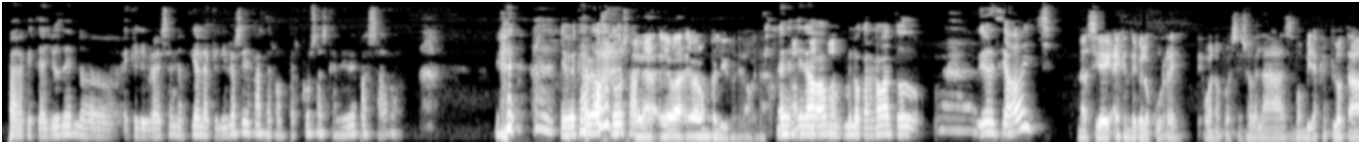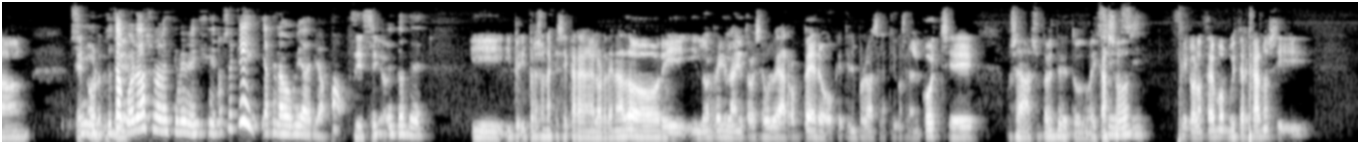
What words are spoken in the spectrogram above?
para que te ayuden a equilibrar esa energía. La equilibras y dejas de romper cosas, que a mí me pasaba. Yo me cargaba cosas. Era, era, era un peligro. Era, era. Eh, Era, vamos, me lo cargaba todo. Yo decía, ay, No, sí, hay, hay gente que le ocurre. Bueno, pues eso de las bombillas que explotan. sí. Eh, ¿tú te de- acuerdas una vez que me dice no sé qué? Y hace la bombilla de ¡pam! Sí, sí. Entonces, Y, y- y personas que se cargan el ordenador y, y lo arreglan y otra vez se vuelve a romper o que tienen problemas eléctricos en el coche. O sea, absolutamente de todo. Hay casos sí. que conocemos muy cercanos y,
